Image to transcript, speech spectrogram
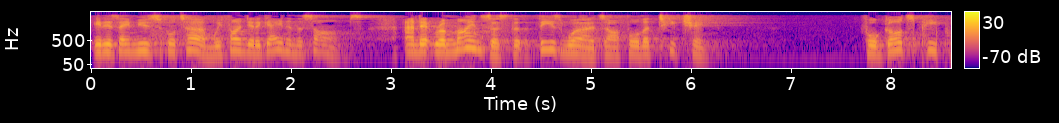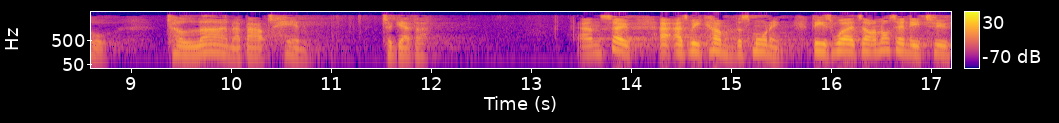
It is a musical term. We find it again in the Psalms. And it reminds us that these words are for the teaching, for God's people to learn about Him together. And so, uh, as we come this morning, these words are not only to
